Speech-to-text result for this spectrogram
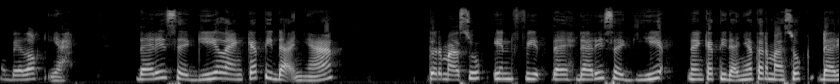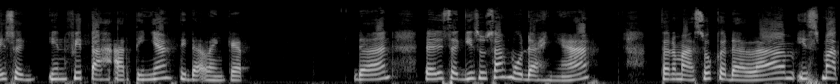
belok ya. Dari segi lengket tidaknya termasuk invit eh, dari segi lengket tidaknya termasuk dari segi invitah artinya tidak lengket. Dan dari segi susah mudahnya termasuk ke dalam ismat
